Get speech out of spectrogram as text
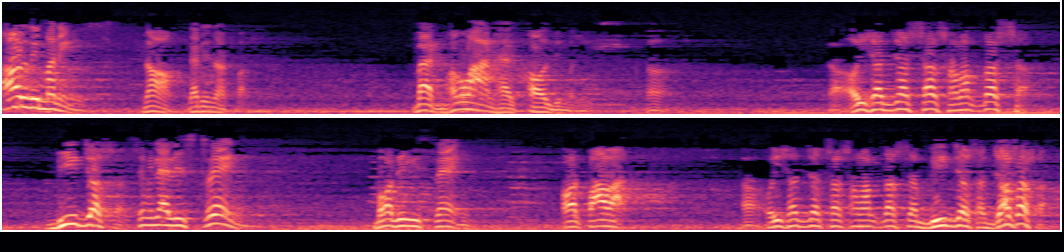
all the money. No, that is not possible. But Bhagavan has all the money. Aishajyasya samagrasya, bijasya, similarly strength, bodily strength or power. Aishajyasya samagrasya, bijasya, jasasya.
